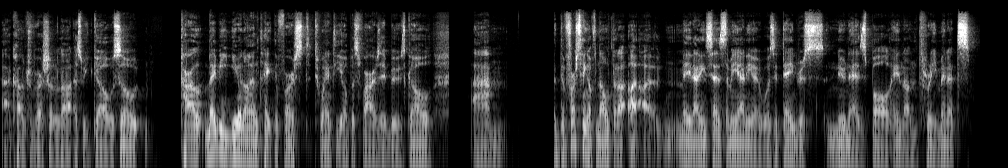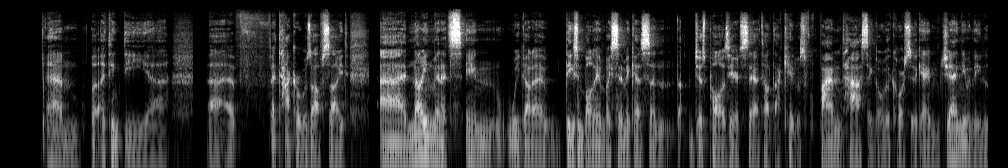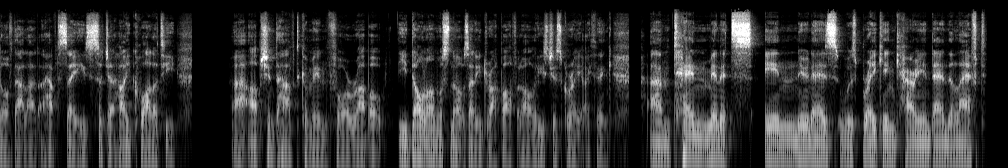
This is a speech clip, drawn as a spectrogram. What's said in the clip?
uh, controversial or not as we go. So, Karl, maybe you and I'll take the first 20 up as far as Ibou's goal. Um, the first thing of note that I, I, made any sense to me anyway was a dangerous Nunez ball in on three minutes. Um, but I think the uh, uh, attacker was offside. Uh, nine minutes in, we got a decent ball in by Tsimikas, and just pause here to say I thought that kid was fantastic over the course of the game. Genuinely love that lad. I have to say he's such a high quality uh, option to have to come in for Robbo. You don't almost notice any drop off at all. He's just great, I think. Um, 10 minutes in, Nunez was breaking, carrying down the left.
